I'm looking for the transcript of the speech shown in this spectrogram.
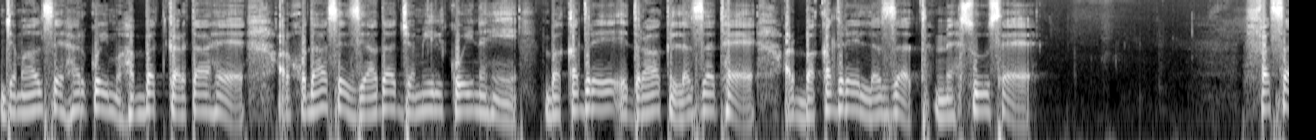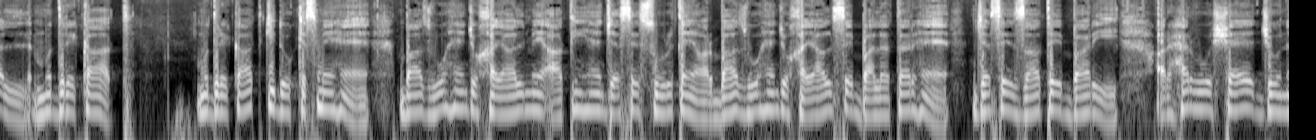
جمال سے ہر کوئی محبت کرتا ہے، اور خدا سے زیادہ جمیل کوئی نہیں۔ بقدر ادراک لذت ہے، اور بقدر لذت محسوس ہے۔ فصل مدرکات۔ مدرکات کی دو قسمیں ہیں۔ بعض وہ ہیں جو خیال میں آتی ہیں جیسے صورتیں اور بعض وہ ہیں جو خیال سے بالا تر ہیں جیسے ذات باری۔ اور ہر وہ شے جو نہ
